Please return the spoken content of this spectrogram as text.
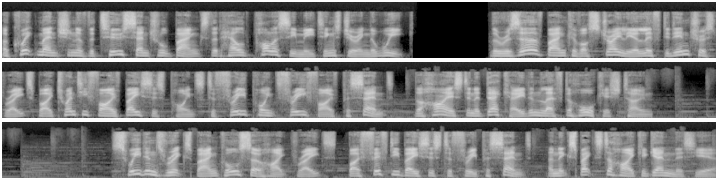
A quick mention of the two central banks that held policy meetings during the week. The Reserve Bank of Australia lifted interest rates by 25 basis points to 3.35%, the highest in a decade, and left a hawkish tone. Sweden's Riksbank also hiked rates by 50 basis to 3% and expects to hike again this year.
